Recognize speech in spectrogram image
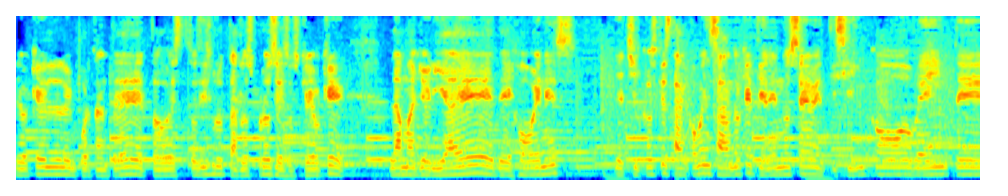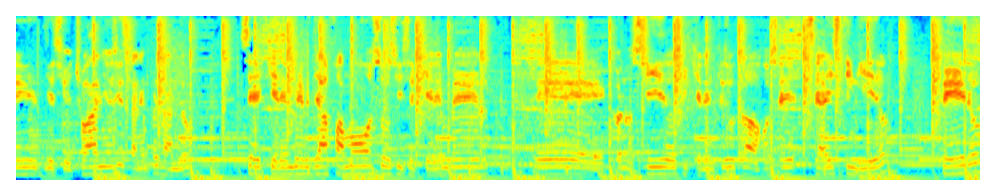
Creo que lo importante de todo esto es disfrutar los procesos. Creo que la mayoría de, de jóvenes, de chicos que están comenzando, que tienen, no sé, 25, 20, 18 años y están empezando, se quieren ver ya famosos y se quieren ver eh, conocidos y quieren que su trabajo sea distinguido, pero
